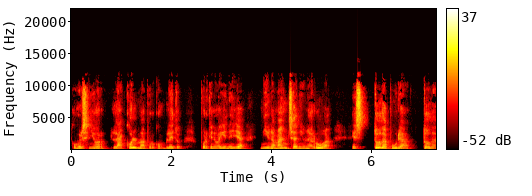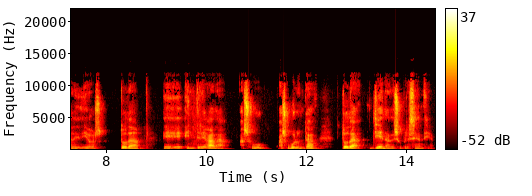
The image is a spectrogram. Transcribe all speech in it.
como el Señor la colma por completo, porque no hay en ella ni una mancha ni una arruga, es toda pura, toda de Dios, toda eh, entregada a su, a su voluntad, toda llena de su presencia.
